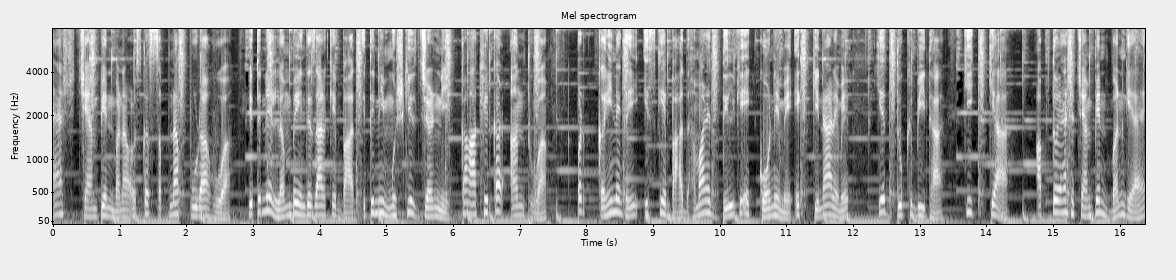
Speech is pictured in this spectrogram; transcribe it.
ऐश चैंपियन बना और उसका सपना पूरा हुआ। इतने लंबे इंतज़ार के बाद, इतनी मुश्किल जर्नी का आखिरकार अंत हुआ। पर कहीं ना कहीं इसके बाद हमारे दिल के एक कोने में, एक किनारे में ये दुख भी था कि क्या अब तो ऐश चैंपियन बन गया है?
